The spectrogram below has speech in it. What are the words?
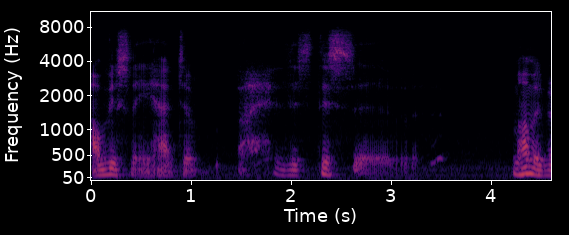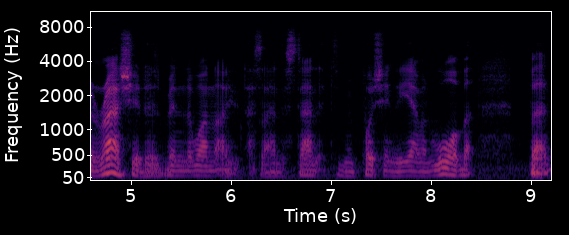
obviously had to. This this uh, Mohammed bin Rashid has been the one, I, as I understand it, has been pushing the Yemen war, but but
